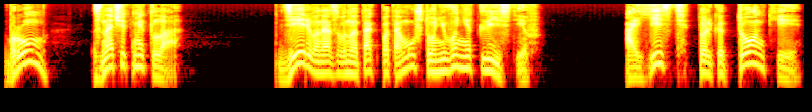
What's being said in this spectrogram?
Брум значит метла. Дерево названо так потому, что у него нет листьев, а есть только тонкие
